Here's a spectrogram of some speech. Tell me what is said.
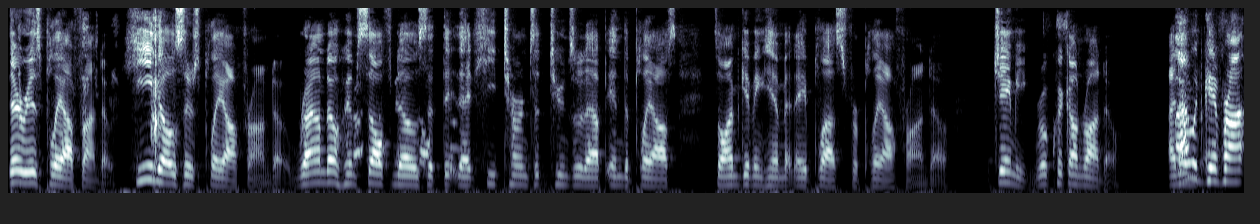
There is playoff Rondo. He knows there's playoff Rondo. Rondo himself knows that th- that he turns it tunes it up in the playoffs. So I'm giving him an A plus for playoff Rondo. Jamie, real quick on Rondo. I, know would give Ron.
